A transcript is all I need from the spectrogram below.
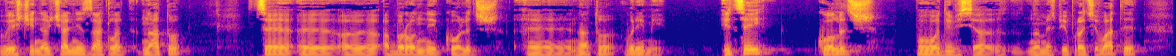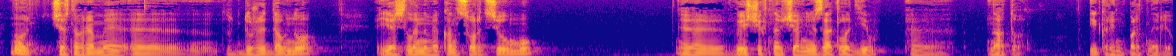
вищий навчальний заклад НАТО, це е, е, оборонний коледж е, НАТО в Римі. І цей коледж погодився з нами співпрацювати. Ну, чесно говоря, ми е, дуже давно є членами консорціуму е, вищих навчальних закладів е, НАТО і країн-партнерів.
